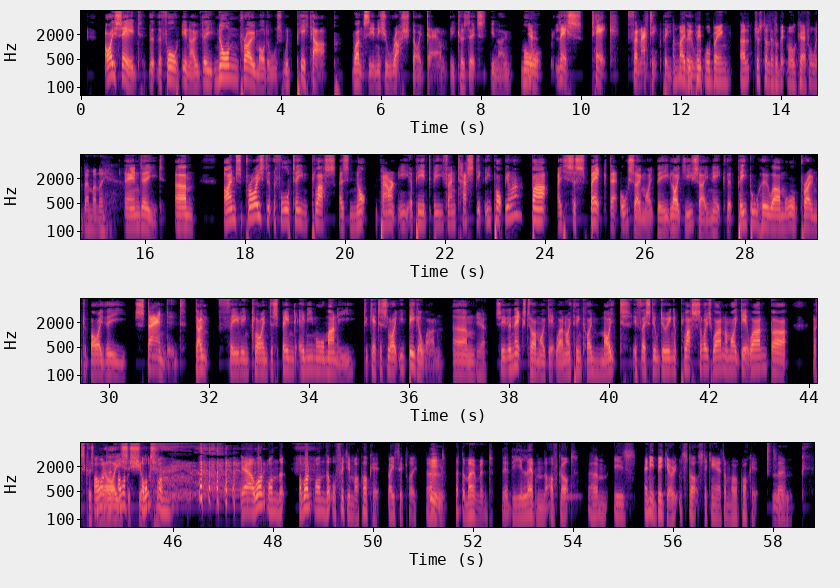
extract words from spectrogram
I said that the four, you know, the non-pro models would pick up once the initial rush died down because it's, you know, more less tech fanatic people. And maybe will- people being uh, just a little bit more careful with their money. Indeed. Um, I'm surprised that the 14 Plus has not apparently appeared to be fantastically popular, but I suspect that also might be, like you say, Nick, that people who are more prone to buy the standard don't feel inclined to spend any more money to get a slightly bigger one. Um, Yeah. See, the next time I get one, I think I might, if they're still doing a plus size one, I might get one, but that's because my want eyes want- are shot. one- Yeah, I want one that I want one that will fit in my pocket, basically. And at the moment, the, the eleven that I've got um, is any bigger, it would start sticking out of my pocket. So Mm.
